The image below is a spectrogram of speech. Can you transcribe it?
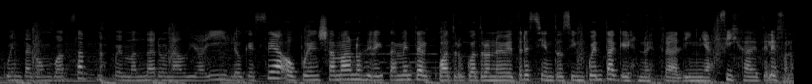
cuenta con WhatsApp, nos pueden mandar un audio ahí, lo que sea, o pueden llamarnos directamente al 4493 150, que es nuestra línea fija de teléfono.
